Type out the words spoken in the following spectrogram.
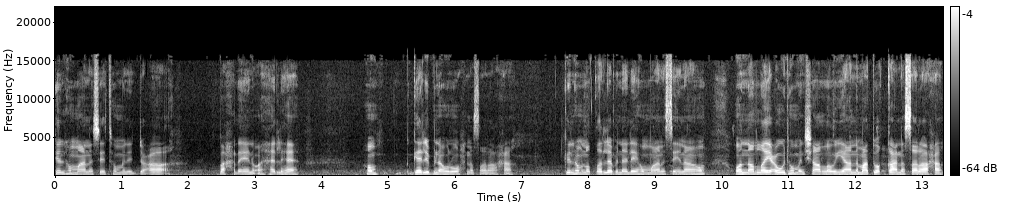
كلهم ما نسيتهم من الدعاء. بحرين وأهلها هم قلبنا وروحنا صراحة. كلهم نطلبنا ليهم ما نسيناهم. وأن الله يعودهم إن شاء الله ويانا. ما توقعنا صراحة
